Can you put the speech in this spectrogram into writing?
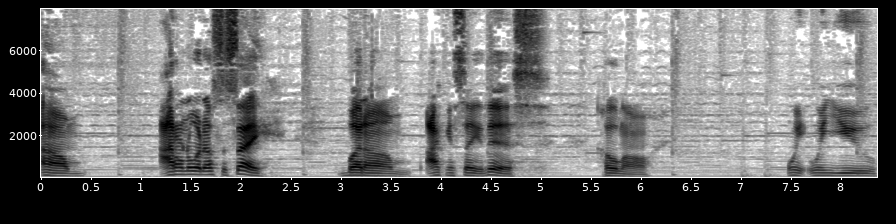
um, I don't know what else to say, but um, I can say this. Hold on. When when you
